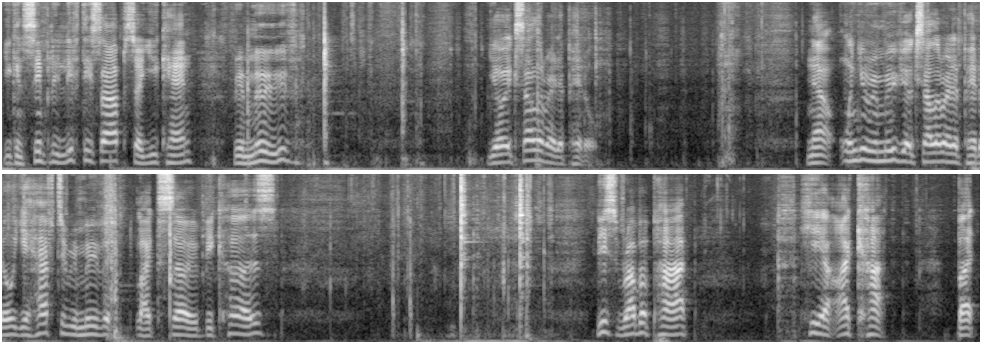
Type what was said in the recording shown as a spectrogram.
you can simply lift this up so you can remove your accelerator pedal. Now, when you remove your accelerator pedal, you have to remove it like so because this rubber part here I cut, but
